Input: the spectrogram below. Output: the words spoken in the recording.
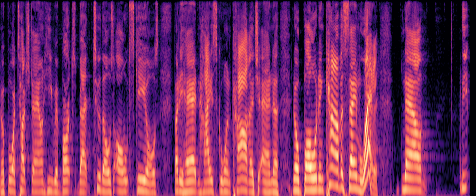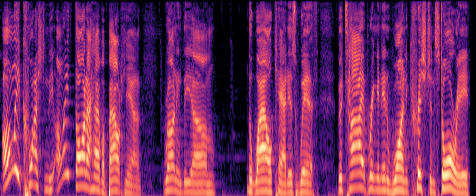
you know, for a touchdown, he reverts back to those old skills that he had in high school and college, and uh, you know, Bolden kind of the same way. Now, the only question, the only thought I have about him running the um, the Wildcat is with the tie bringing in one Kristian Story,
